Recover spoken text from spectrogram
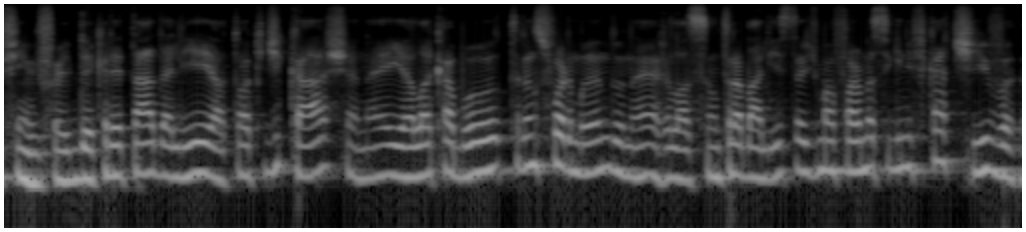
enfim, foi decretada ali a toque de caixa, né, e ela acabou transformando, né, a relação trabalhista de uma forma significativa.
